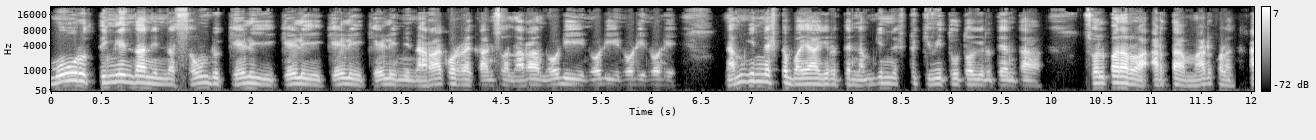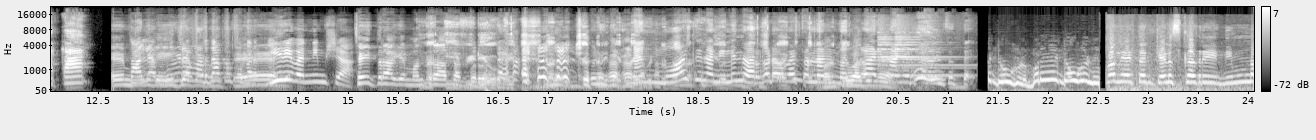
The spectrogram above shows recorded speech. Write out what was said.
ಮೂರು ತಿಂಗಳಿಂದ ನಿನ್ನ ಸೌಂಡ್ ಕೇಳಿ ಕೇಳಿ ಕೇಳಿ ಕೇಳಿ ನಿನ್ನ ನರ ಕೊಡ್ರೆ ಕಾಣಿಸೋ ನರ ನೋಡಿ ನೋಡಿ ನೋಡಿ ನೋಡಿ. ನಮ್ಗಿನ್ನಷ್ಟು ಭಯ ಆಗಿರುತ್ತೆ ನಮ್ಗಿನ್ನಷ್ಟು ಕಿವಿ ತೂತೋಗಿರುತ್ತೆ ಅಂತ ಸ್ವಲ್ಪ ಅರ್ಥ ಮಾಡ್ಕೊಳಕ್ ಅಕ್ಕ? ಇರಿ ಒಂದ್ ನಿಮಿಷ. ಚೈತ್ರಾಗೆ ಮಂತ್ರ ನನ್ ಮೋಸ್ಟ್ಲಿ ನಾನು ಇಲ್ಲಿಂದ ಹೊರಗಡೆ ಹೋಗಷ್ಟು ನನ್ ಮಾಡಿರ್ತಾರೆ ಅನ್ಸುತ್ತೆ. ಇವಾಗ ಹೇಳ್ತೇನೆ ಕೇಳಿಸ್ಕೊಳ್ರಿ ನಿಮ್ನ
